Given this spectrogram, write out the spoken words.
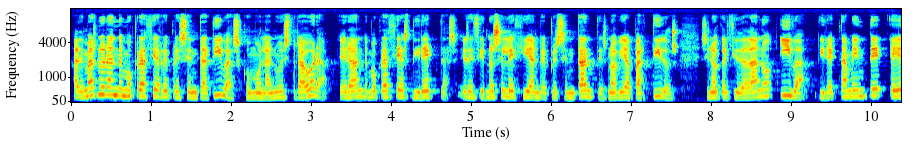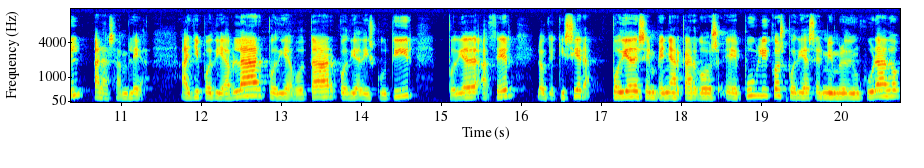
Además, no eran democracias representativas como la nuestra ahora, eran democracias directas, es decir, no se elegían representantes, no había partidos, sino que el ciudadano iba directamente él a la asamblea. Allí podía hablar, podía votar, podía discutir, podía hacer lo que quisiera. Podía desempeñar cargos eh, públicos, podía ser miembro de un jurado,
